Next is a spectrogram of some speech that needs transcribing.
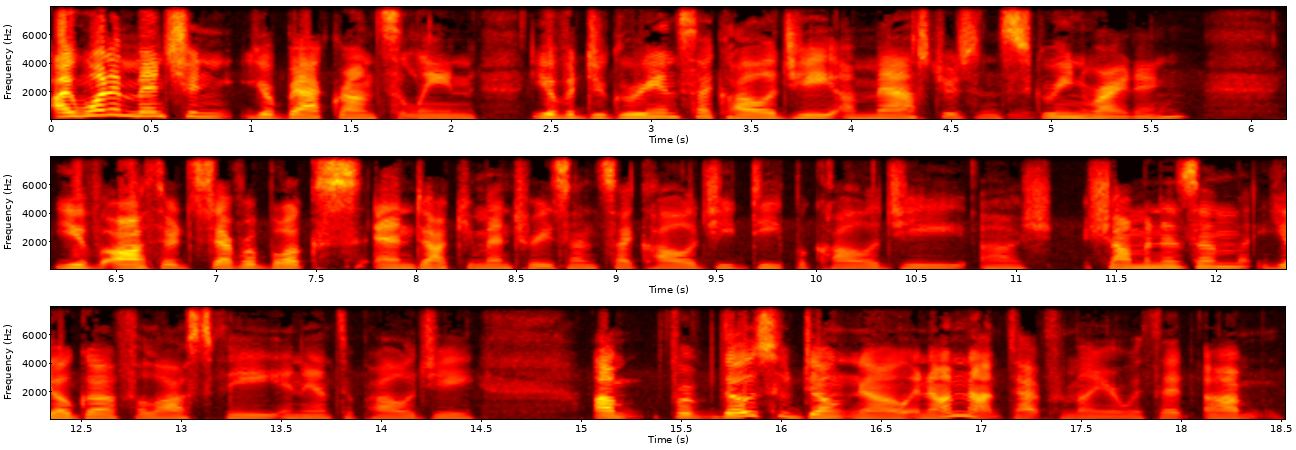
I want to mention your background, Celine. You have a degree in psychology, a master's in screenwriting. You've authored several books and documentaries on psychology, deep ecology, uh, sh- shamanism, yoga, philosophy, and anthropology. Um, for those who don't know, and I'm not that familiar with it, um,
